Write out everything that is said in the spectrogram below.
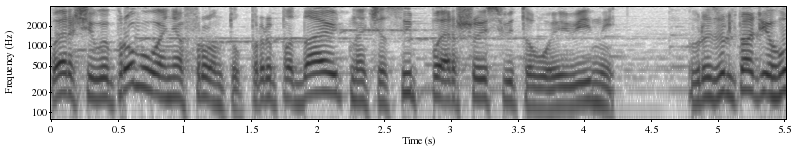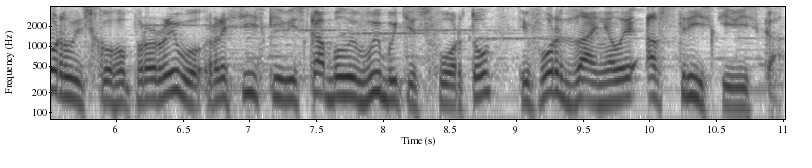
Перші випробування фронту припадають на часи Першої світової війни. В результаті Горлицького прориву російські війська були вибиті з форту, і форт зайняли австрійські війська.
